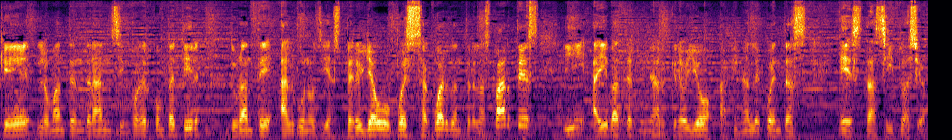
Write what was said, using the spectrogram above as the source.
que lo mantendrán sin poder competir durante algunos días. Pero ya hubo pues acuerdo entre las partes y ahí va a terminar, creo yo, a final de cuentas, esta situación.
